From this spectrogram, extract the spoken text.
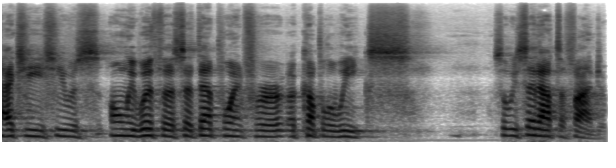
actually, she was only with us at that point for a couple of weeks. So we set out to find her.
